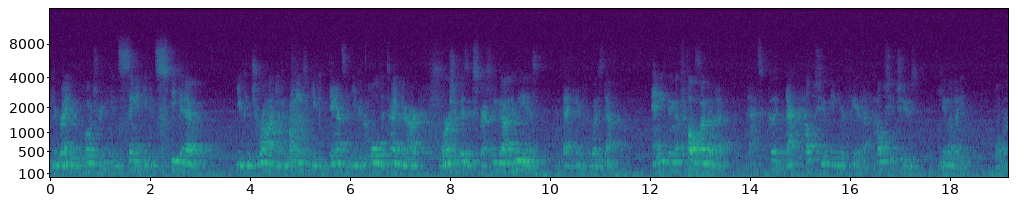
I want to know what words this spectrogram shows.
You can write it in poetry. You can sing it. You can speak it out. You can draw it, you can paint it, you can dance it, you can hold it tight in your heart. Worship is expressing God who He is and thanking Him for what He's done. Anything that falls under that, that's good. That helps you in your fear. That helps you choose humility over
